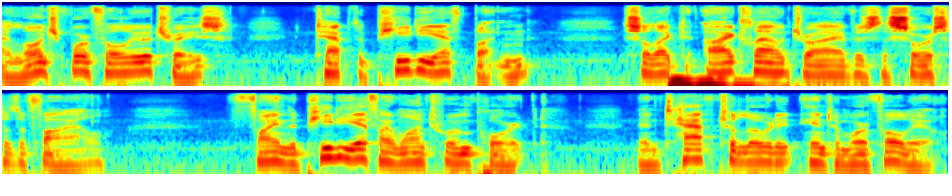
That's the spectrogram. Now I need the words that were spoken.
I launch Morpholio Trace, tap the PDF button, select iCloud Drive as the source of the file, find the PDF I want to import, then tap to load it into Morpholio.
